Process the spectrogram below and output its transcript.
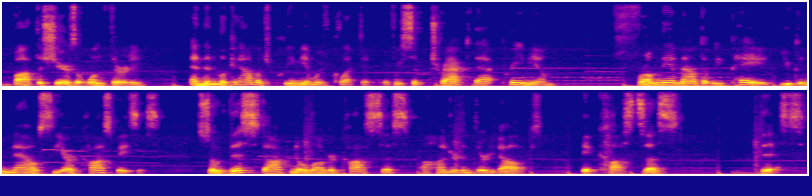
bought the shares at 130 and then look at how much premium we've collected. If we subtract that premium from the amount that we paid, you can now see our cost basis. So this stock no longer costs us $130. It costs us this.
